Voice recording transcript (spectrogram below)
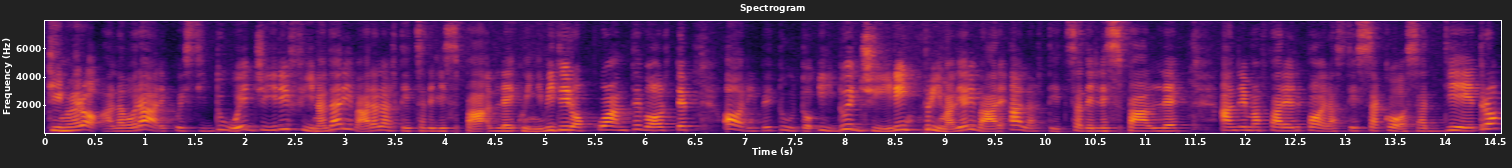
continuerò a lavorare questi due giri fino ad arrivare all'altezza delle spalle quindi vi dirò quante volte ho ripetuto i due giri prima di arrivare all'altezza delle spalle. Andremo a fare poi la stessa cosa dietro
